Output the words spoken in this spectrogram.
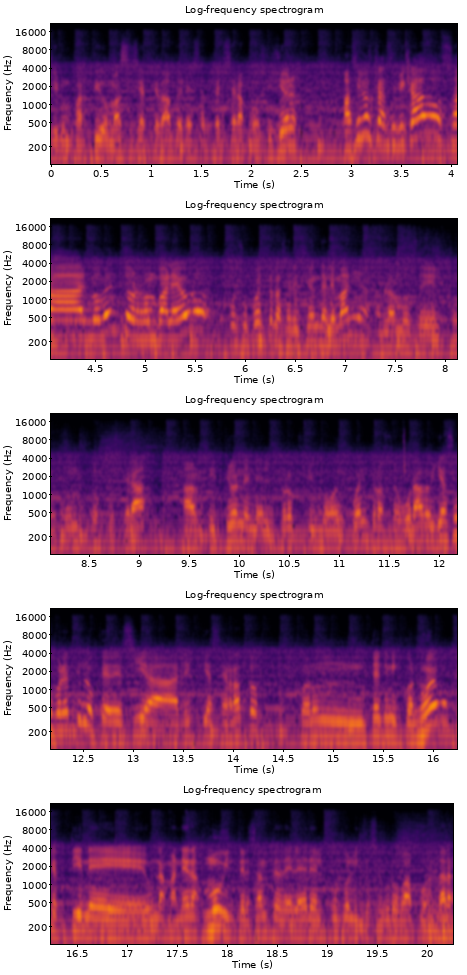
Tiene un partido más y se ha quedado en esa tercera posición. Así los clasificados al momento rumbo al Euro. Por supuesto, la selección de Alemania. Hablamos del conjunto que será anfitrión en el próximo encuentro asegurado ya su boleto. Y lo que decía Ricky hace rato, con un técnico nuevo que tiene una manera muy interesante de leer el fútbol y que seguro va a aportar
